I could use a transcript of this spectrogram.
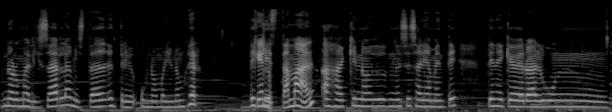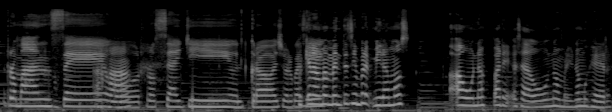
normalizar la amistad entre un hombre y una mujer. De que que, no está mal. ajá, que no necesariamente tiene que ver algún Romance Ajá. o roce allí, o el crush o algo Porque así. normalmente siempre miramos a una pareja, o sea, a un hombre y una mujer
